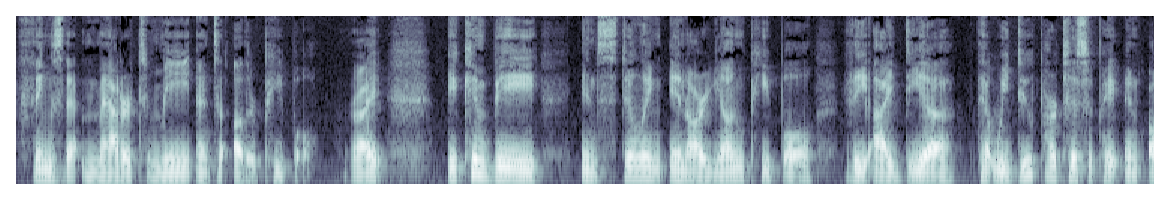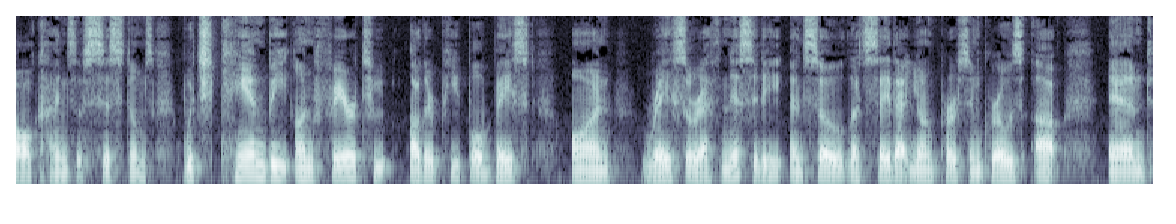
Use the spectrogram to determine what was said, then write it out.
things that matter to me and to other people, right? It can be instilling in our young people the idea that we do participate in all kinds of systems which can be unfair to other people based on race or ethnicity. And so let's say that young person grows up and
